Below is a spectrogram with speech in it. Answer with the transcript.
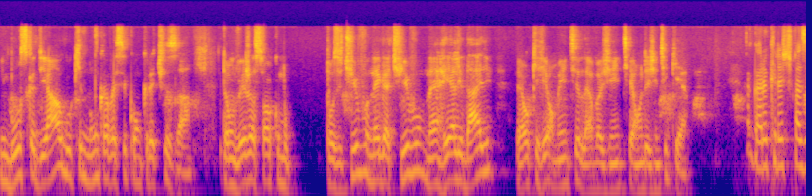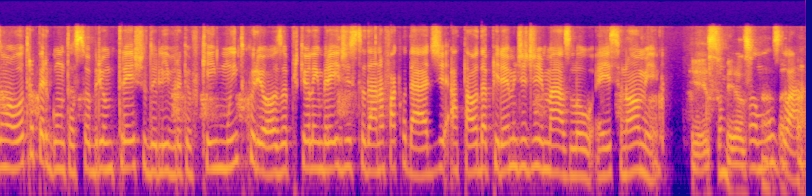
em busca de algo que nunca vai se concretizar. Então veja só como positivo, negativo, né, realidade é o que realmente leva a gente aonde a gente quer. Agora eu queria te fazer uma outra pergunta sobre um trecho do livro que eu fiquei muito curiosa, porque eu lembrei de estudar na faculdade a tal da pirâmide de Maslow. É esse o nome? É isso mesmo. Vamos lá.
